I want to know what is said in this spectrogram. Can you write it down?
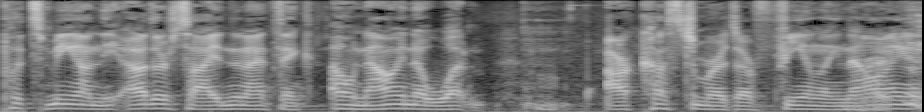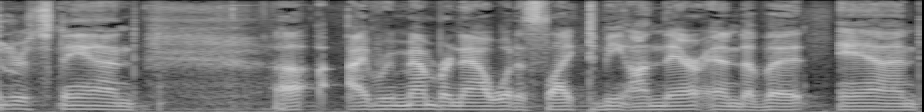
puts me on the other side, and then I think, oh, now I know what our customers are feeling. Now I understand. Uh, I remember now what it's like to be on their end of it, and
